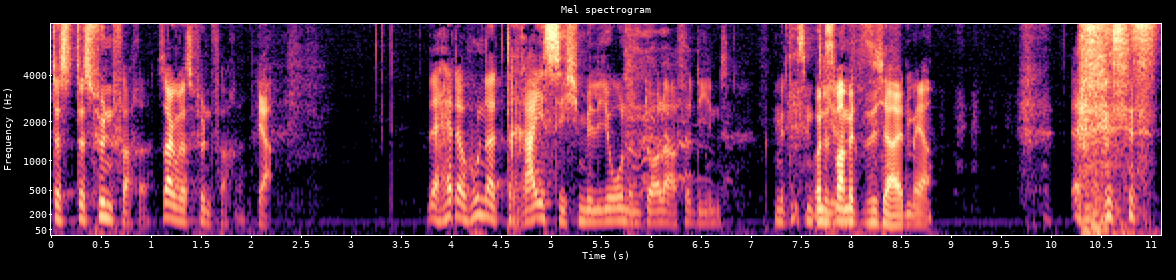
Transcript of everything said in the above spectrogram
das, das Fünffache. Sagen wir das Fünffache. Ja. Der hätte 130 Millionen Dollar verdient. Mit diesem Und Deal. es war mit Sicherheit mehr. Es ist,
